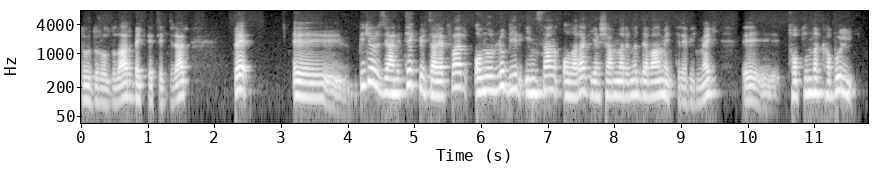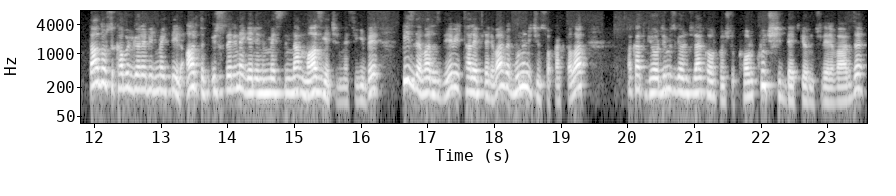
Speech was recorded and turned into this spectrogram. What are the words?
durduruldular, bekletildiler. Ve e, biliyoruz yani tek bir talep var. Onurlu bir insan olarak yaşamlarını devam ettirebilmek. E, toplumda kabul, daha doğrusu kabul görebilmek değil. Artık üstlerine gelinmesinden vazgeçilmesi gibi biz de varız diye bir talepleri var ve bunun için sokaktalar. Fakat gördüğümüz görüntüler korkunçtu. Korkunç şiddet görüntüleri vardı.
